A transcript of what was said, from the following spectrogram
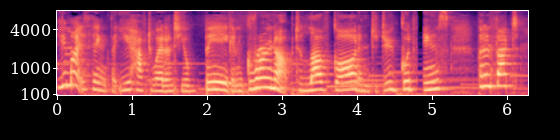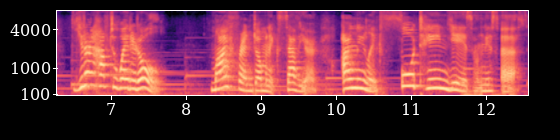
You might think that you have to wait until you're big and grown up to love God and to do good things, but in fact, you don't have to wait at all. My friend Dominic Savio only lived 14 years on this earth,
